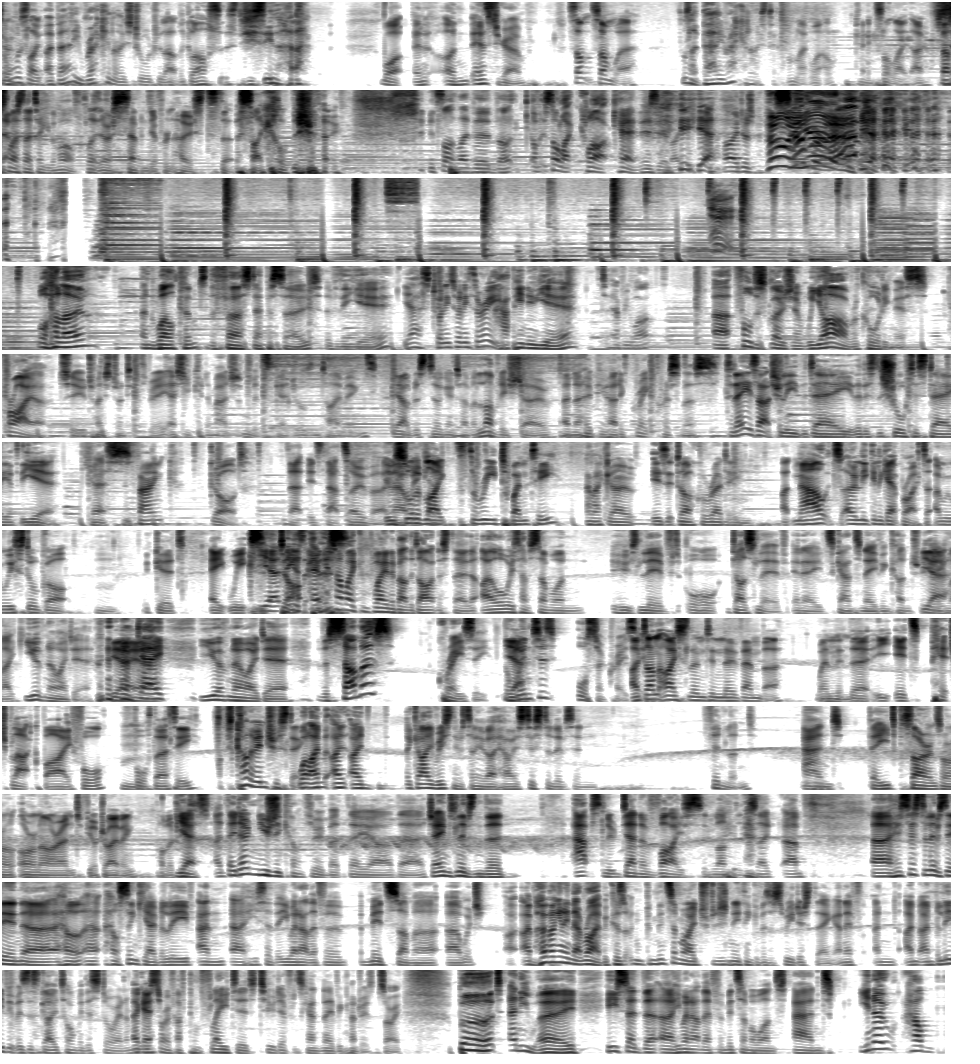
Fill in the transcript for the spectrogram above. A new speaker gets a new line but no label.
It's almost like I barely recognize George without the glasses. Did you see that?
What in, on Instagram?
Some somewhere. I was like barely recognised him. I'm like, well, okay, it's not like that.
That's why I started taking them off.
It's like there are seven different hosts that are cycle on the show.
It's not like the, the it's not like Clark Kent, is it? Like,
Yeah.
I just who are you? Yeah. Well, hello and welcome to the first episode of the year.
Yes, 2023.
Happy New Year to everyone. Uh, full disclosure, we are recording this prior to 2023, as you can imagine, with schedules and timings.
Yeah.
But we're still going to have a lovely show, and I hope you had a great Christmas.
Today is actually the day that is the shortest day of the year.
Yes,
Thank God.
that is that's over.
It was
Now
sort
we
of
can-
like 3:20, and I go, "Is it dark already?" Uh, now it's only going to get brighter. I mean, we've still got a good eight weeks.
yeah.
of
the thing is,
darkness.
every time I complain about the darkness, though, that I always have someone who's lived or does live in a Scandinavian country
Yeah.
being like, "You have no idea."
Yeah,
okay, you have no idea. The summers, crazy. The
Yeah.
winters, also crazy.
I've done Iceland in November when the, it's pitch black by four, four thirty. It's kind of interesting.
Well, I'm, I, I, a guy recently was telling me about how his sister lives in Finland,
Mm-hmm.
and they,
sirens are on, are on our end if you're driving. Apologies.
yes, uh, they don't usually come through, but they are there. James lives in the absolute den of vice in London. so, um, uh, his sister lives in uh, Hel- uh, Helsinki, I believe, and uh, he said that he went out there for Midsummer, uh, which I, I'm hoping I'm getting that right because Midsummer I traditionally think of as a Swedish thing, and if and I, I believe it was this guy who told me this story, and I'm really sorry if I've conflated two different Scandinavian countries. I'm sorry, but anyway, he said that uh, he went out there for Midsummer once, and you know how.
